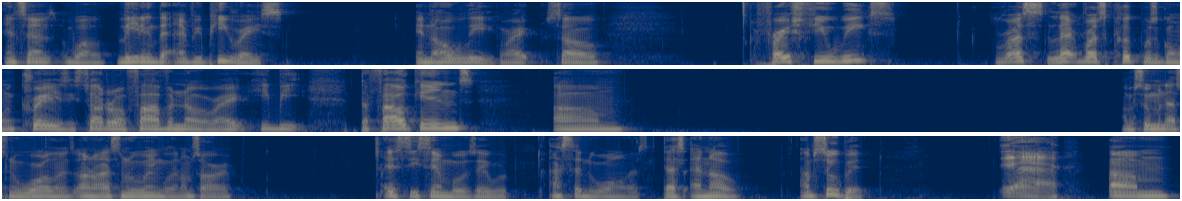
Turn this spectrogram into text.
in terms, well, leading the MVP race in the whole league, right? So, first few weeks, Russ let Russ Cook was going crazy. Started off five and zero, right? He beat the Falcons. Um, I'm assuming that's New Orleans. Oh no, that's New England. I'm sorry. It's the symbols. They were. I said New Orleans. That's NO. I'm stupid. Yeah. Um,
